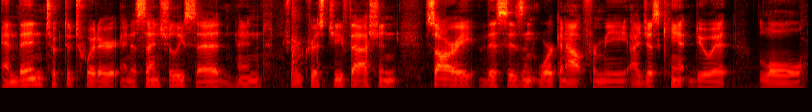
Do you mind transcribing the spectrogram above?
and then took to Twitter and essentially said, in true Chris G fashion, sorry, this isn't working out for me. I just can't do it. Lol.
